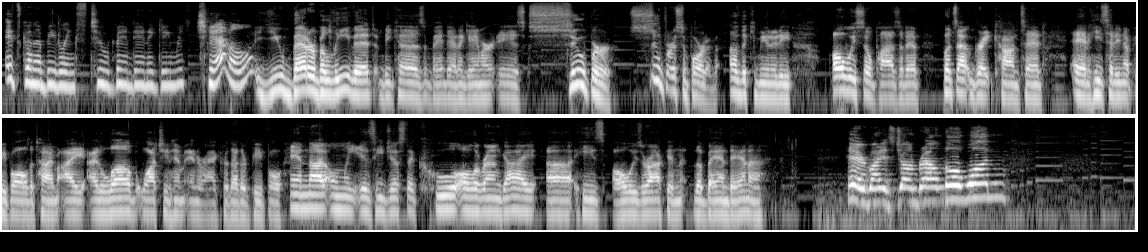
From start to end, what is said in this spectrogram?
It's gonna be links to Bandana Gamer's channel. You better believe it because Bandana Gamer is super, super supportive of the community. Always so positive, puts out great content, and he's hitting up people all the time. I, I love watching him interact with other people. And not only is he just a cool all around guy, uh, he's always rocking the bandana. Hey everybody, it's John Brown, the one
